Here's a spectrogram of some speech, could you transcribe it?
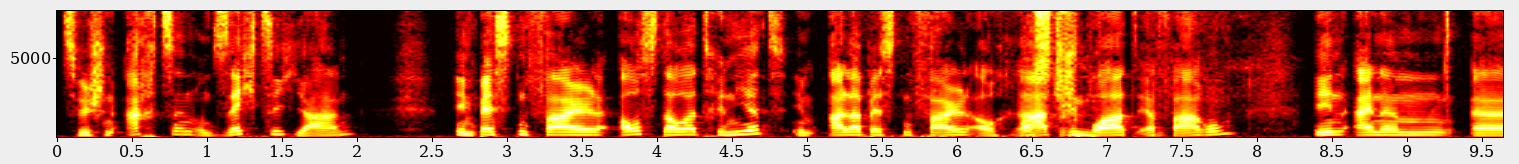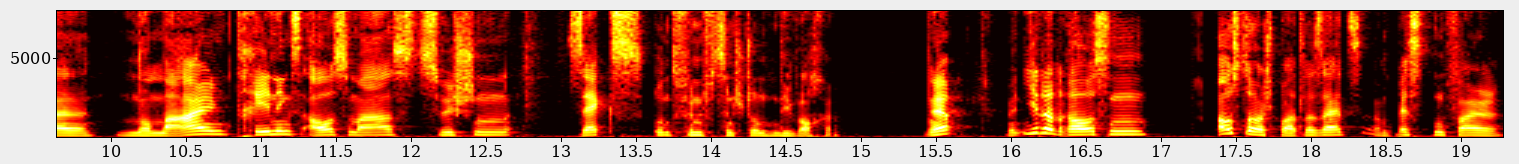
zwischen 18 und 60 Jahren. Im besten Fall Ausdauer trainiert, im allerbesten Fall auch. Radsporterfahrung in einem äh, normalen Trainingsausmaß zwischen 6 und 15 Stunden die Woche. Ja, wenn ihr da draußen Ausdauersportler seid, am besten Fall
